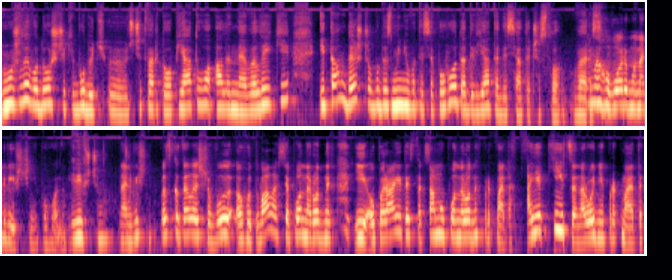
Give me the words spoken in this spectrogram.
Можливо, дощики будуть з 4-5, але невеликі. І там дещо буде змінюватися погода 9-10 число вересня. Ми говоримо на Львівщині погоду. Львівщина. На Львівщині. Ви сказали, що ви готувалися по народних і опираєтесь так само по народних прикметах. А які це народні прикмети?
